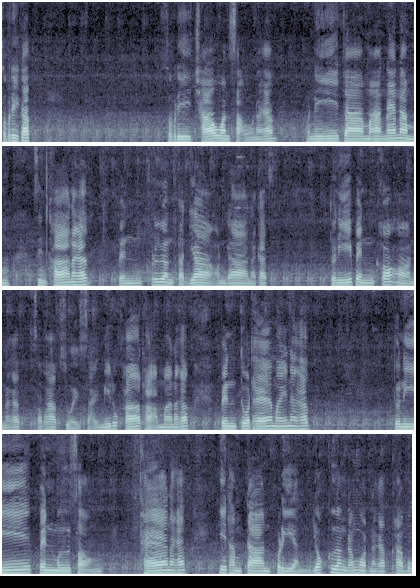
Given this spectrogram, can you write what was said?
สวัสดีครับ สวัสดีเช้าวันเสาร์นะครับ วันนี้จะมาแนะนำสินค้านะครับ เป็นเครื่องตัดหญ้า Honda นะครับ ตัวนี้เป็นข้ออ่อนนะครับ สภาพสวยใสมีลูกค้าถามมานะครับ เป็นตัวแท้ไหมนะครับ ตัวนี้เป็นมือสองแท้นะครับ ที่ทำการเปลี่ยนยกเครื่องทั้งหมดนะครับ คาบู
